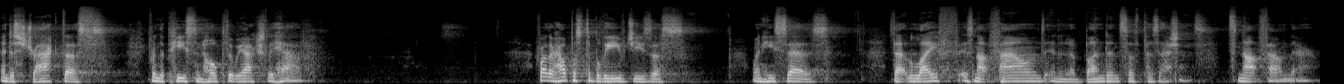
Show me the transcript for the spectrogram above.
and distract us from the peace and hope that we actually have. Father, help us to believe Jesus when he says that life is not found in an abundance of possessions. It's not found there.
